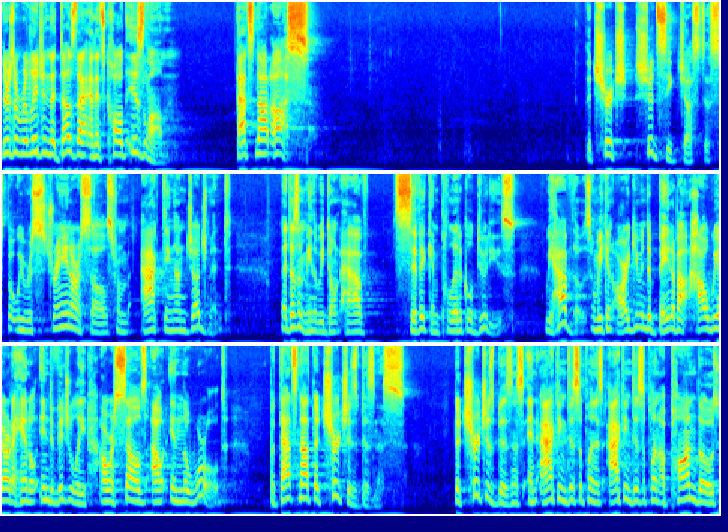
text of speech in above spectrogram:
There's a religion that does that, and it's called Islam. That's not us. The church should seek justice, but we restrain ourselves from acting on judgment. That doesn't mean that we don't have civic and political duties. We have those, and we can argue and debate about how we are to handle individually ourselves out in the world. But that's not the church's business. The church's business and acting discipline is acting discipline upon those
